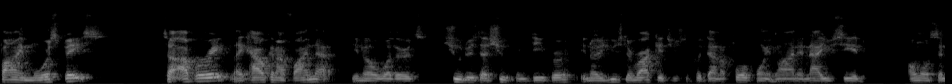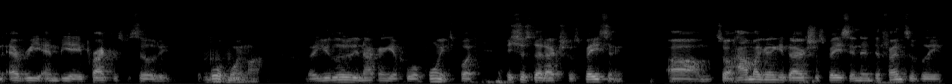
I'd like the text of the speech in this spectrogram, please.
find more space to operate? Like how can I find that? You know, whether it's shooters that shoot from deeper. You know, Houston Rockets used to put down a four point line, and now you see it almost in every NBA practice facility, the four point mm-hmm. line. Like you're literally not going to get four points, but it's just that extra spacing. Um, so how am I going to get that extra space? And then defensively,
